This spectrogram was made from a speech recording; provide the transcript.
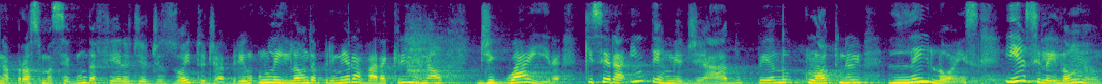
na próxima segunda-feira, dia 18 de abril, um leilão da primeira vara criminal de Guaíra, que será intermediado pelo Klockner Leilões. E esse leilão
